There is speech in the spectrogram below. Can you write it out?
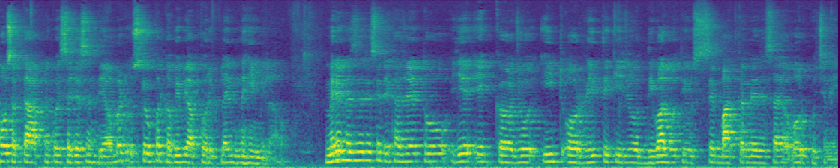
हो सकता है आपने कोई सजेशन दिया हो बट उसके ऊपर कभी भी आपको रिप्लाई नहीं मिला हो। मेरे नज़रिए से देखा जाए तो ये एक, जो ईट और रीति की जो दीवार होती है, उससे बात करने जैसा है और कुछ नहीं।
